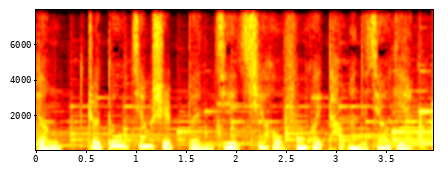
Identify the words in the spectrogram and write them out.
等，这都将是本届气候峰会讨论的焦点。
